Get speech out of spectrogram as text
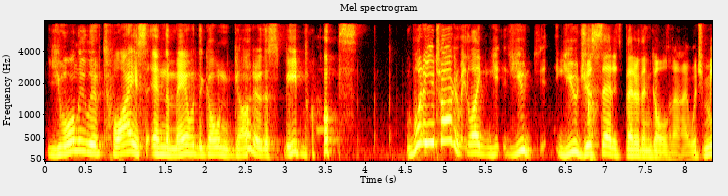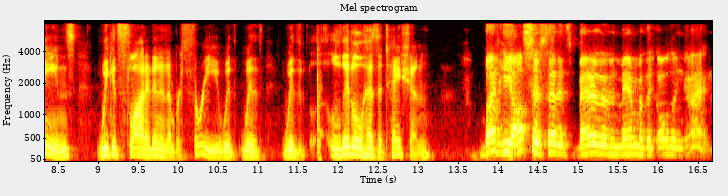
you only live twice, and the man with the golden gun are the speed bumps. What are you talking about? Like you you just said it's better than Goldeneye, which means we could slot it in at number three with with with little hesitation. But he also said it's better than the Man with the Golden Gun.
